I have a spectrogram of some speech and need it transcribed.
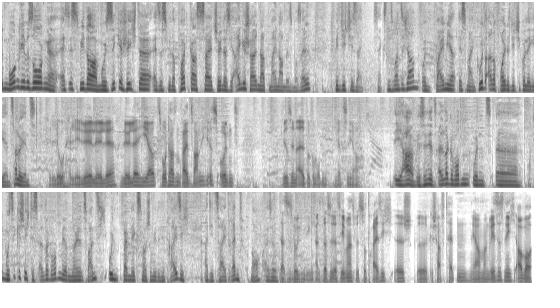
Guten Morgen, liebe Sorgen. Es ist wieder Musikgeschichte, es ist wieder Podcast-Zeit. Schön, dass ihr eingeschaltet habt. Mein Name ist Marcel. Ich bin DJ seit 26 Jahren und bei mir ist mein guter alter Freund und DJ-Kollege Jens. Hallo Jens. Hallo, hallo, Löle, Löle hier 2023 ist und wir sind älter geworden, jetzt ein Jahr. Ja, wir sind jetzt älter geworden und äh, auch die Musikgeschichte ist älter geworden. Wir sind 29 und beim nächsten Mal schon wieder die 30. Ah, die Zeit rennt. No? Also Das ist wirklich ein Ding. Also, dass wir das jemals bis zur 30 äh, äh, geschafft hätten, ja, man weiß es nicht, aber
